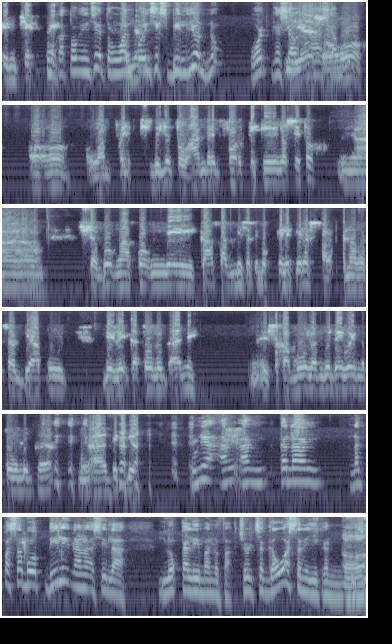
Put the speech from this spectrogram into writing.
in-check O katong insi, itong 1.6 billion, no? Worth nga siya. yes nga siya oo. oo. 1.6 billion 240 kilos ito. Nga shabu nga kung ni katag ni sa tibok Pilipinas para na sa Diapo dili katulog ani. Isa ka bulan gud ay way matulog ka mga adik yun. Unya, ang, ang kanang nagpasabot, dili na na sila locally manufactured sa gawas na niikan. Oo.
